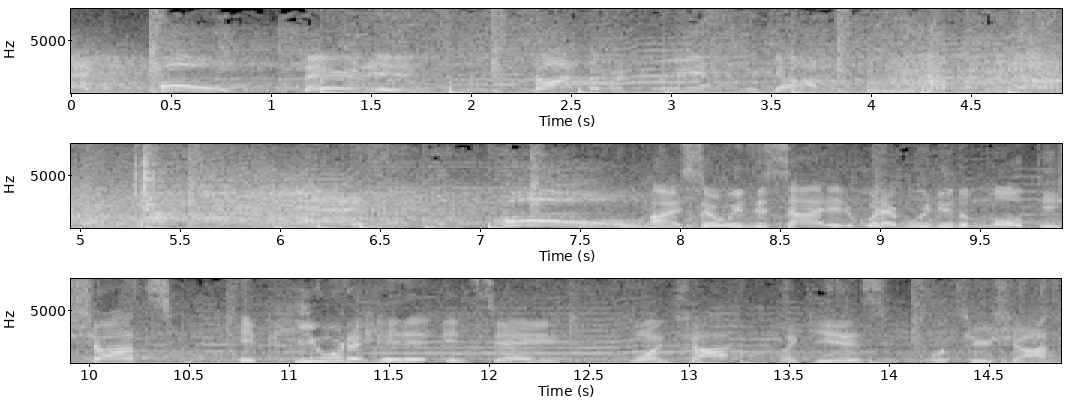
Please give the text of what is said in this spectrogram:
and boom, there it is. All right, so we've decided whenever we do the multi-shots, if he were to hit it in say one shot, like he is, or two shots,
